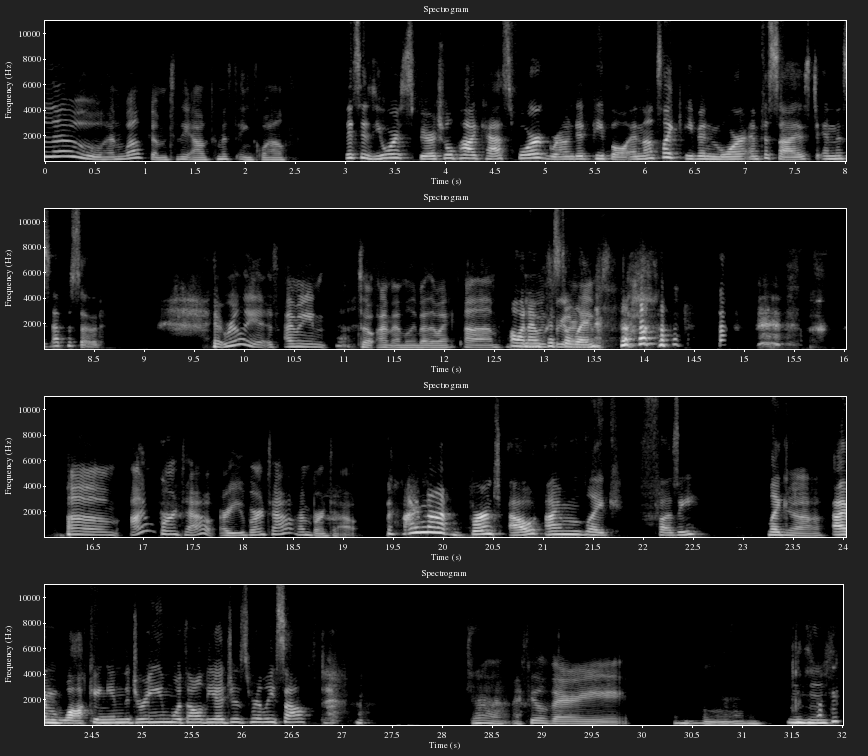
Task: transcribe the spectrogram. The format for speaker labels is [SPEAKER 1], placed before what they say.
[SPEAKER 1] Hello, and welcome to the Alchemist Inkwell.
[SPEAKER 2] This is your spiritual podcast for grounded people. And that's like even more emphasized in this episode.
[SPEAKER 1] It really is. I mean, so I'm Emily, by the way. Um,
[SPEAKER 2] oh, and I'm KristaLyn.
[SPEAKER 1] um, I'm burnt out. Are you burnt out? I'm burnt out.
[SPEAKER 2] I'm not burnt out. I'm like fuzzy. Like yeah. I'm walking in the dream with all the edges really soft.
[SPEAKER 1] yeah, I feel very
[SPEAKER 2] mm-hmm.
